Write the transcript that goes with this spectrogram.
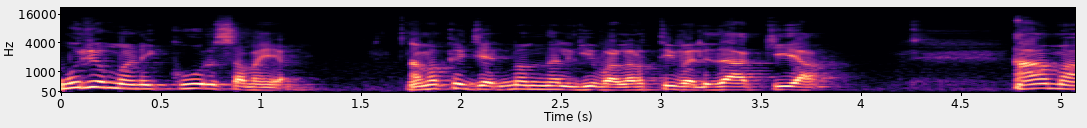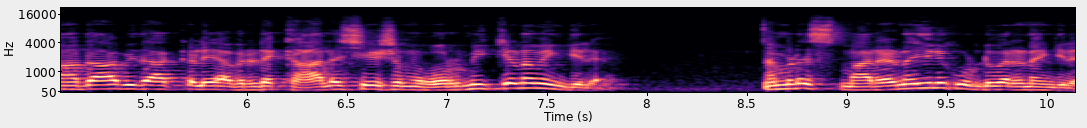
ഒരു മണിക്കൂർ സമയം നമുക്ക് ജന്മം നൽകി വളർത്തി വലുതാക്കിയ ആ മാതാപിതാക്കളെ അവരുടെ കാലശേഷം ഓർമ്മിക്കണമെങ്കിൽ നമ്മുടെ സ്മരണയിൽ കൊണ്ടുവരണമെങ്കിൽ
